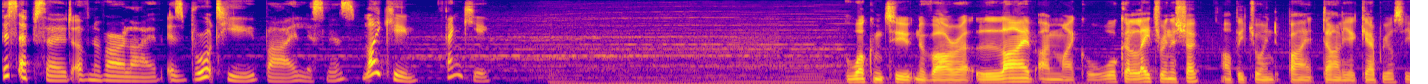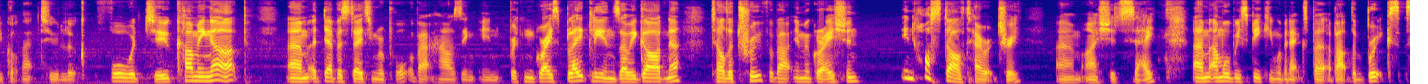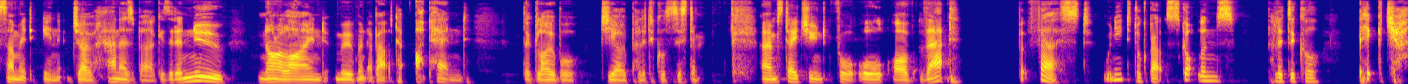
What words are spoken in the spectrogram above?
This episode of Novara Live is brought to you by listeners like you. Thank you. Welcome to Novara Live. I'm Michael Walker. Later in the show, I'll be joined by Dalia Gebrial, so you've got that to look forward to. Coming up, um, a devastating report about housing in Britain. Grace Blakeley and Zoe Gardner tell the truth about immigration in hostile territory. Um, I should say. Um, and we'll be speaking with an expert about the BRICS summit in Johannesburg. Is it a new, non aligned movement about to upend the global geopolitical system? Um, stay tuned for all of that. But first, we need to talk about Scotland's political picture.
